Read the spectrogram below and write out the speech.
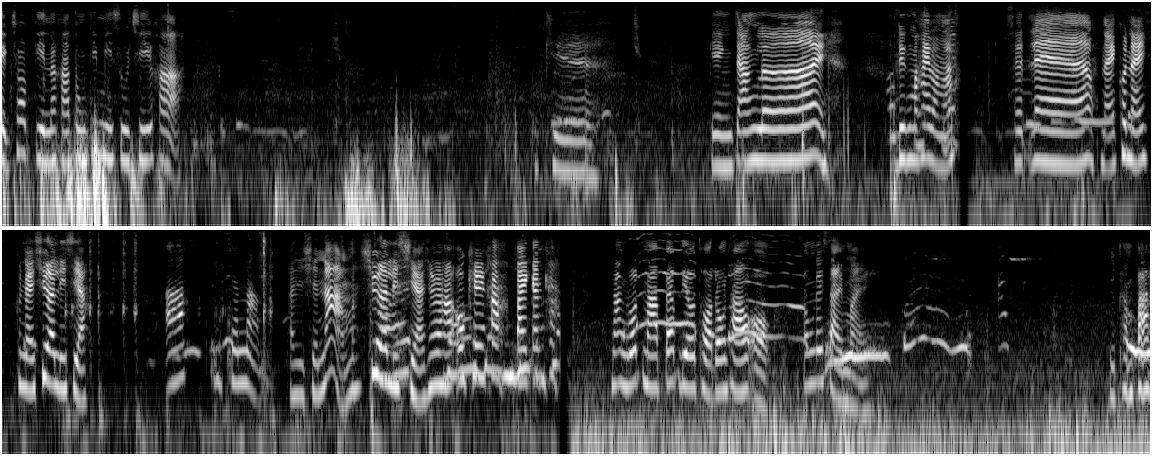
ด็กๆชอบกินนะคะ ตรงที่มีซูชิค่ะ โอเค เก่งจังเลย ดึงมาให้มามะเสร็จแล้ว ไหนคนไหน คนไหนชื่ออลิเซียอะอีกขนมอลิเซียน้ามชื่ออลิเซียใช่ไหมคะ โอเคค่ะ ไปกันค่ะ นั่งรถมาแป๊บเดียวถอดรองเท้าออก ต้องได้ใส่ใหม่อยู่ทำปาก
